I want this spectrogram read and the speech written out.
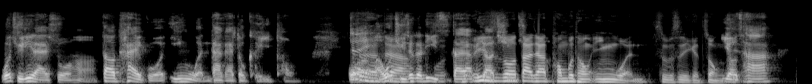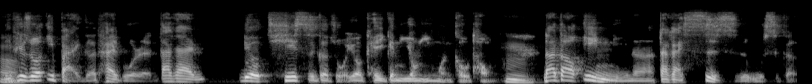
我举例来说哈，到泰国英文大概都可以通。对，我举这个例子，大家比较。说大家通不通英文是不是一个重点？有差。你譬如说一百个泰国人，大概六七十个左右可以跟你用英文沟通。嗯，那到印尼呢，大概四十五十个。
